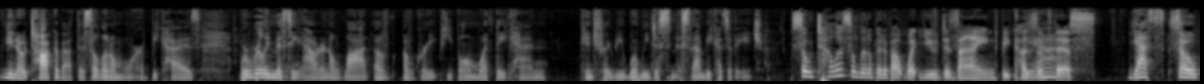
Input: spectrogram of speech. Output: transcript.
you know, talk about this a little more because we're really missing out on a lot of, of great people and what they can contribute when we dismiss them because of age. So tell us a little bit about what you designed because Yeah. of this. Yes. So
